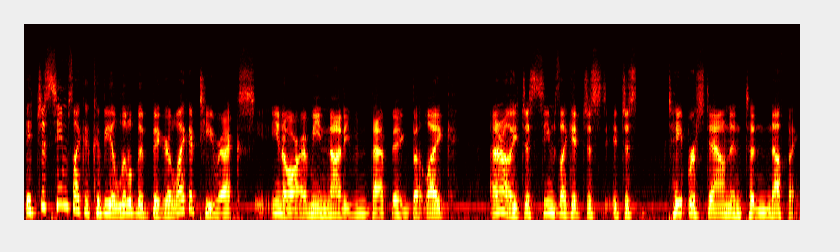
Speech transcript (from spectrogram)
it just seems like it could be a little bit bigger, like a T Rex. You know, or, I mean, not even that big, but like I don't know. It just seems like it just it just tapers down into nothing.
